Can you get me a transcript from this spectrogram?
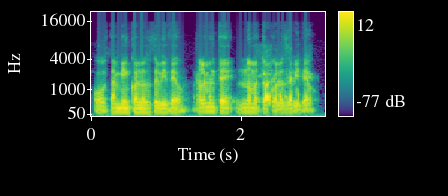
o también con los de video. Realmente no me tocó los de video.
